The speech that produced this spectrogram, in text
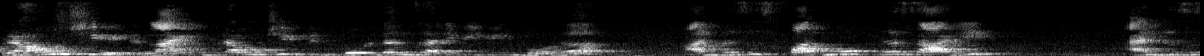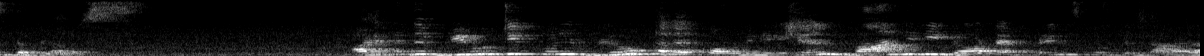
brown shade light brown shade with golden zari weaving border. And this is pallu of the sari and this is the blouse அடுத்தது beautiful blue colour combination bandhani dotted prints கொடுத்துருக்காங்க.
